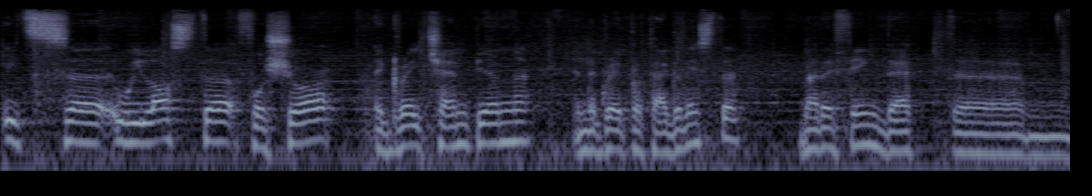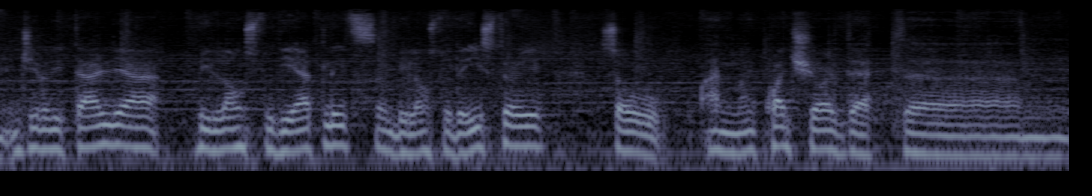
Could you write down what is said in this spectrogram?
It's, uh, we lost uh, for sure a great champion and a great protagonist, but I think that um, Giro d'Italia belongs to the athletes, belongs to the history, so I'm quite sure that um,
